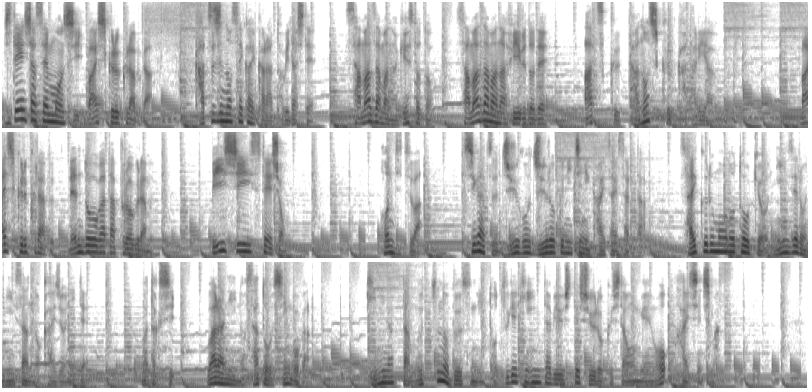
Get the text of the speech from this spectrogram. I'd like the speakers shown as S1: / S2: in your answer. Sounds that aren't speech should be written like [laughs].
S1: 自転車専門誌バイシクルクラブが活字の世界から飛び出してさまざまなゲストとさまざまなフィールドで熱く楽しく語り合う。バイシクルクラブ連動型プログラム。BC ステーション。本日は4月1516日に開催されたサイクルモード東京2023の会場にて私ワラニーの佐藤慎吾が気になった6つのブースに突撃インタビューして収録した音源を配信します。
